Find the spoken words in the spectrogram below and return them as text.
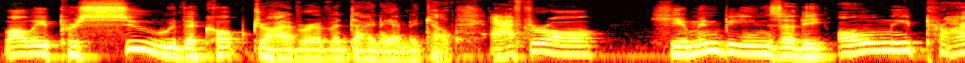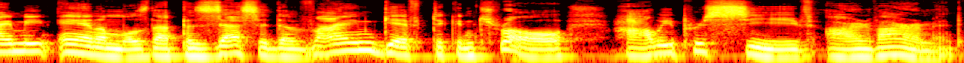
while we pursue the cope driver of a dynamic health. After all, human beings are the only primate animals that possess a divine gift to control how we perceive our environment.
